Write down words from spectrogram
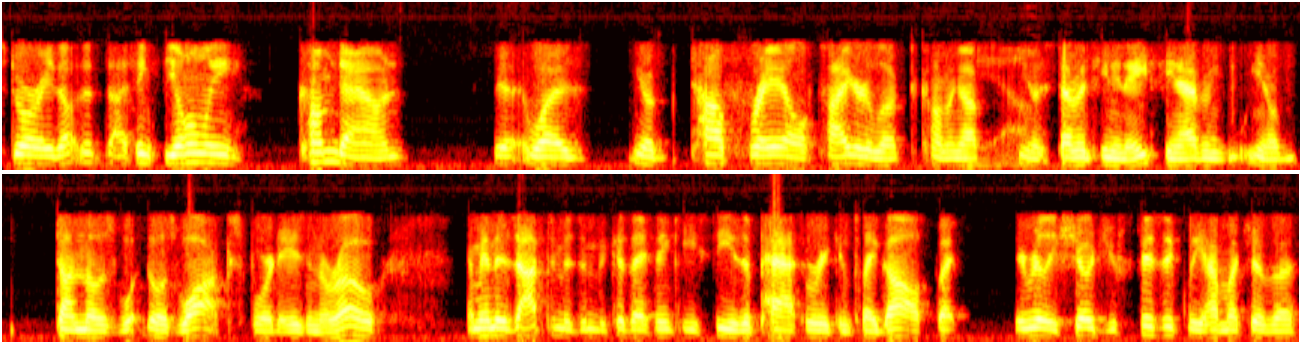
story. I think the only come down was you know how frail Tiger looked coming up, yeah. you know, 17 and 18, having you know done those those walks four days in a row. I mean, there's optimism because I think he sees a path where he can play golf, but it really showed you physically how much of a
